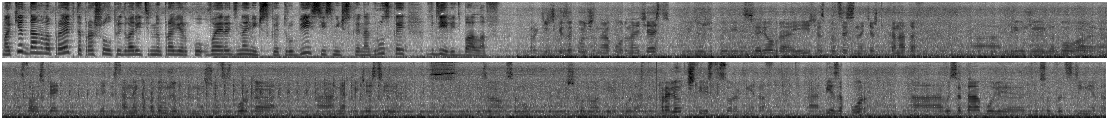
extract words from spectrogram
Макет данного проекта прошел предварительную проверку в аэродинамической трубе с сейсмической нагрузкой в 9 баллов. Практически закончена опорная часть, видите, уже появились все ребра, и сейчас в процессе натяжки канатов а, три уже готово, осталось пять, пять основных, а потом уже начнется сборка а, мягкой части называемого самого пешеходного перехода. Пролет 440 метров, а, без опор, высота более 220 метров.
